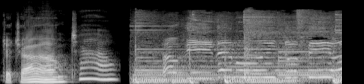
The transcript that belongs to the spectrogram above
Tchau, tchau. Tchau. É muito pior.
